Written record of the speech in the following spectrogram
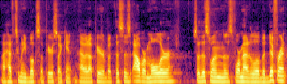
I have too many books up here, so I can't have it up here. But this is Albert Mohler. So this one is formatted a little bit different.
